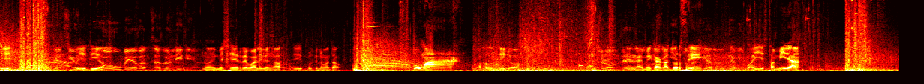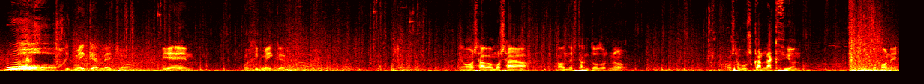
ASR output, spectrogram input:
Oye, Oye, tío. UAV avanzado en línea. no MSR, vale, venga. Sí, porque lo he matado. ¡Toma! Baja un tiro. Venga, reconocimiento MK14. aliado en camino. Ahí está, mira. ¡Wow! Hitmaker le he hecho. Bien. Buen hitmaker. Venga, vamos a, vamos a, a dónde están todos, ¿no? Vamos a buscar la acción. Cojones.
